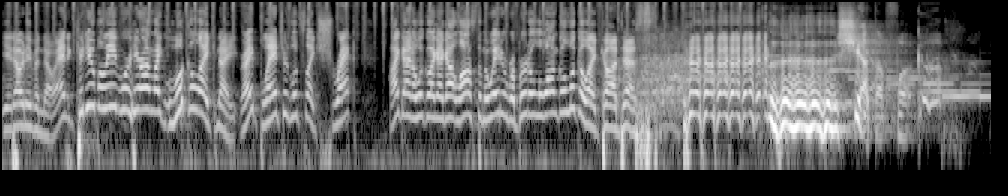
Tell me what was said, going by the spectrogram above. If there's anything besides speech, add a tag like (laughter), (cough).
You don't even know. And could you believe we're here on like look-alike night, right? Blanchard looks like Shrek. I kind of look like I got lost on the way to a Roberto Luongo look-alike contest. (laughs) Shut the fuck up.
